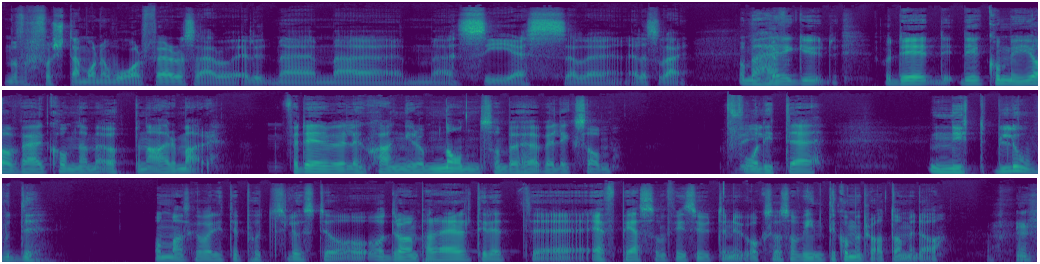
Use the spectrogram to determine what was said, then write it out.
med första Modern Warfare och sådär, och- eller med, med, med CS eller, eller sådär. Och men herregud, och det, det, det kommer jag välkomna med öppna armar. För det är väl en genre om någon som behöver liksom få lite nytt blod. Om man ska vara lite putslustig och, och dra en parallell till ett eh, FPS som finns ute nu också, som vi inte kommer prata om idag.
